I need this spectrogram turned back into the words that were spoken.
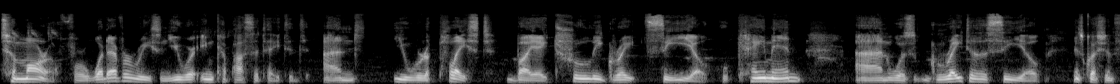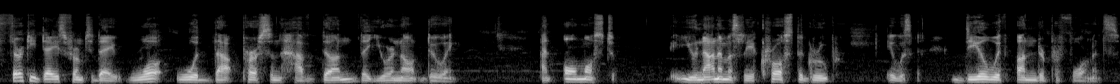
tomorrow, for whatever reason, you were incapacitated and you were replaced by a truly great CEO who came in and was great as a CEO. His question 30 days from today, what would that person have done that you are not doing? And almost unanimously across the group, it was deal with underperformance.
